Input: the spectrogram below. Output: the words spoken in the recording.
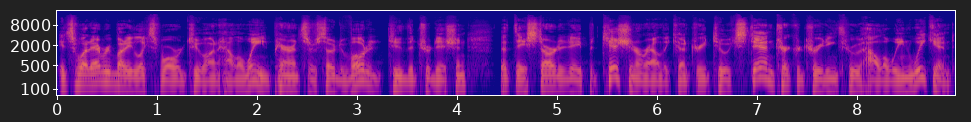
It's what everybody looks forward to on Halloween. Parents are so devoted to the tradition that they started a petition around the country to extend trick or treating through Halloween weekend.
